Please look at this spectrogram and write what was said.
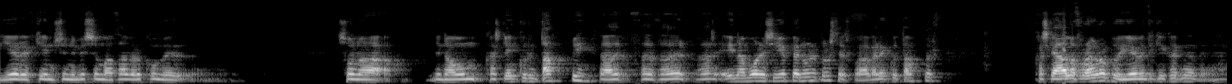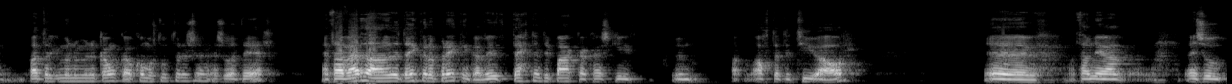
ég er ekki eins og vissum að það verður komið svona við náum kannski einhverjum dampi. Það er, það, það er, það er eina móni sem ég ber núna í brústið sko, það verður einhver dampur. Kannski aðla frá Európu, ég veit ekki hvernig bandarækjumönnum munum ganga að komast út úr þessu eins og þetta er. En það verða að þetta einhverja breytingar. Við dettum tilbaka kannski um 8-10 ár. Uh, þannig að eins og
